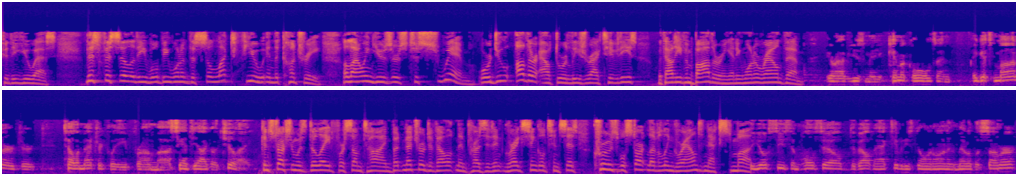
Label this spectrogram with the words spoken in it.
to the U.S. This facility will be one of the select few in the country, allowing users to swim or do other outdoor leisure activities without even bothering anyone around them. You don't have to use many chemicals and it gets monitored telemetrically from uh, Santiago, Chile. Construction was delayed for some time, but Metro Development President Greg Singleton says crews will start leveling ground next month. You'll see some wholesale development activities going on in the middle of the summer.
